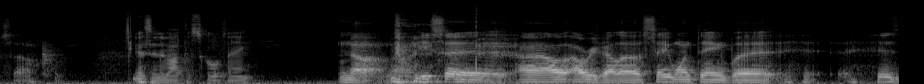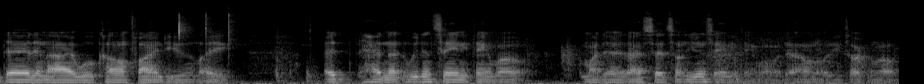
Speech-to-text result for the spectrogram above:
So Is it about the school thing? no, no. He said I'll I'll read it out loud. Say one thing, but his dad and I will come find you. Like it had not. We didn't say anything about my dad. I said something. You didn't say anything about my dad. I don't know what you're talking about.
